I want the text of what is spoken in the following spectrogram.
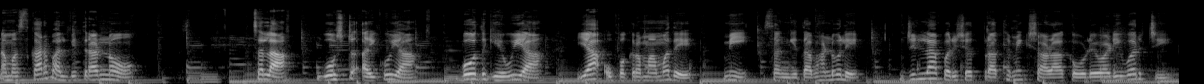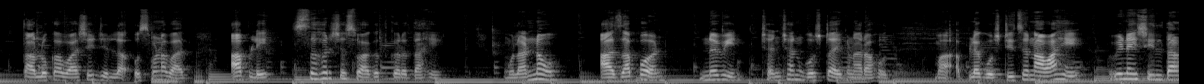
नमस्कार बालमित्रांनो. चला गोष्ट ऐकूया बोध घेऊया. या उपक्रमामध्ये मी संगीता भांडवले जिल्हा परिषद प्राथमिक शाळा कवडेवाडीवरची तालुका वाशी जिल्हा उस्मानाबाद आपले सहर्ष स्वागत करत आहे. मुलांनो आज आपण नवीन छान छान गोष्ट ऐकणार आहोत. मग आपल्या गोष्टीचं नाव आहे विनयशीलता.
